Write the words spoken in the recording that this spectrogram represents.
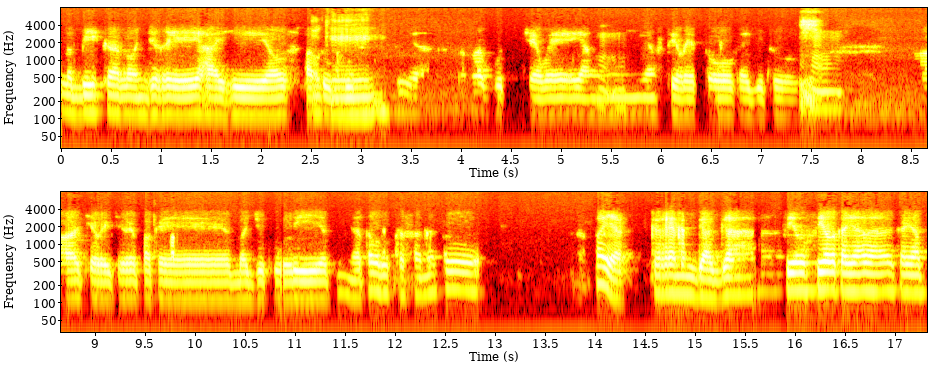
lebih ke lingerie, high heels, sepatu oke boot, ya, apa boot cewek yang Hmm. yang stiletto kayak gitu. Hmm. Eh, cewek-cewek pakai baju kulit, nggak tahu lu ke sana tuh apa ya keren gagah, feel feel kayak kayak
